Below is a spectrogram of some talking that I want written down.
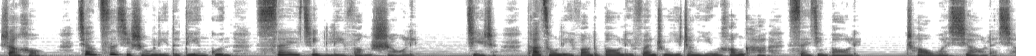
然后将自己手里的电棍塞进李芳手里。接着，他从李芳的包里翻出一张银行卡，塞进包里，朝我笑了笑。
